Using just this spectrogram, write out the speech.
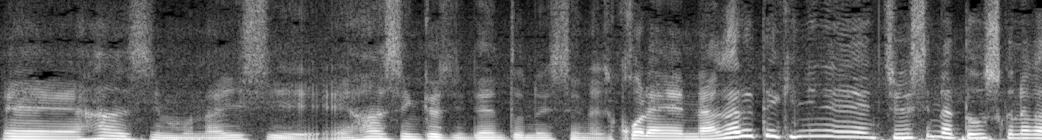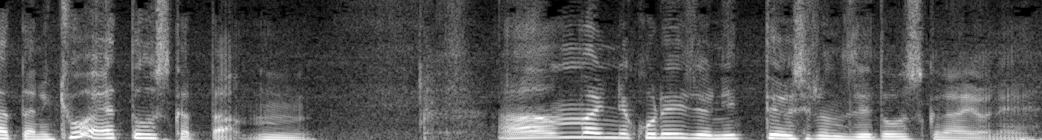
えー、阪神もないし、えー、阪神巨人伝統の一戦ないし、これ、流れ的にね、中止になってほしくなかったのに、今日はやってほしかった。うん。あんまりね、これ以上日程後ろにずれてほしくないよね。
